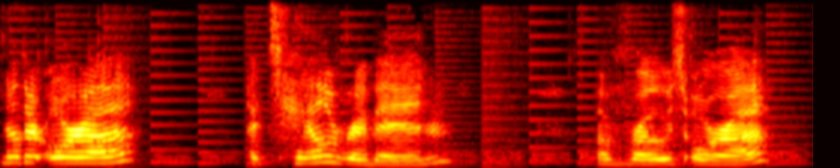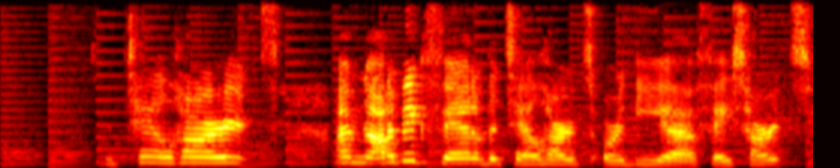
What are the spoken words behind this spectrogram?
Another aura. A tail ribbon. A rose aura. Some tail hearts. I'm not a big fan of the tail hearts or the uh, face hearts.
